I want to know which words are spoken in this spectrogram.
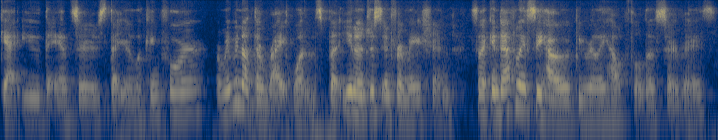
get you the answers that you're looking for or maybe not the right ones but you know just information so i can definitely see how it would be really helpful those surveys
